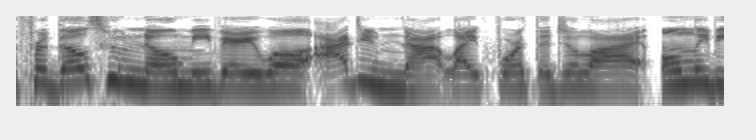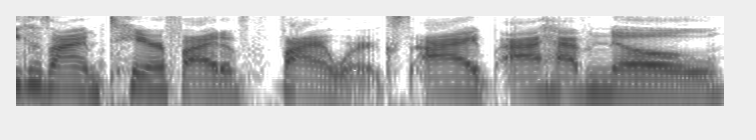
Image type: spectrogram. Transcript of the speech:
for those who know me very well, I do not like 4th of July only because I am terrified of fireworks. I I have no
